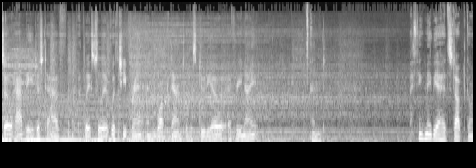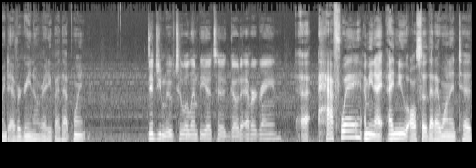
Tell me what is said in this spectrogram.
So happy just to have a place to live with cheap rent and walk down to the studio every night. And I think maybe I had stopped going to Evergreen already by that point. Did you move to Olympia to go to Evergreen? uh, halfway. I mean, I, I knew also that I wanted to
